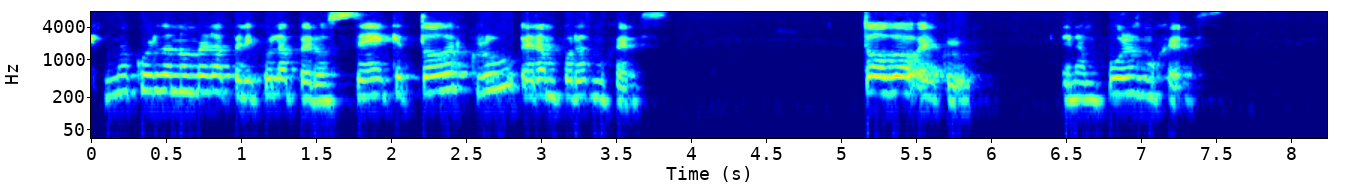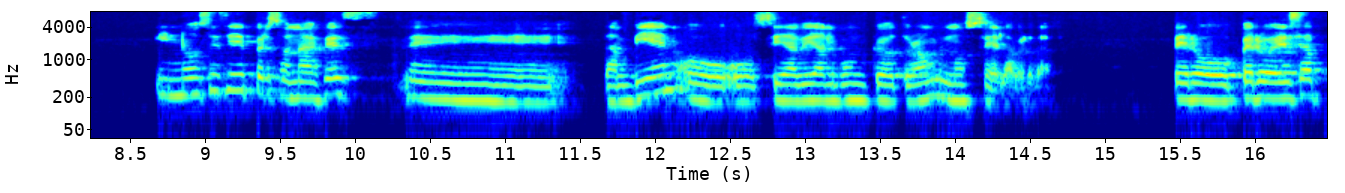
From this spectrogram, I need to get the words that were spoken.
que no me acuerdo el nombre de la película, pero sé que todo el crew eran puras mujeres. Todo el crew eran puras mujeres. Y no sé si hay personajes eh, también, o, si había algún que otro hombre, no sé, la verdad. Pero, pero esa,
